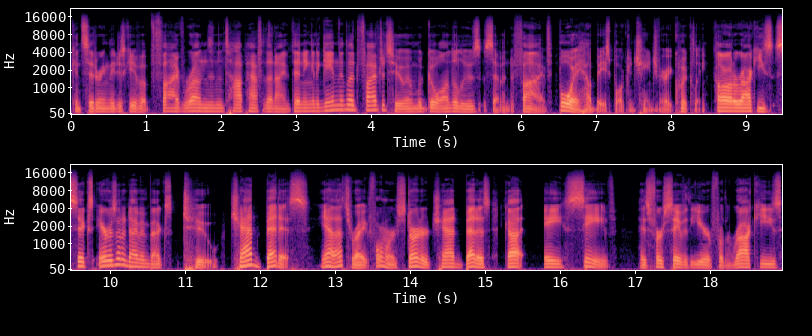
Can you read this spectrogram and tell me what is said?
considering they just gave up five runs in the top half of the ninth inning in a game they led five to two and would go on to lose seven to five. Boy, how baseball can change very quickly. Colorado Rockies six, Arizona Diamondbacks two. Chad Bettis, yeah, that's right, former starter Chad Bettis got a save his first save of the year for the Rockies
